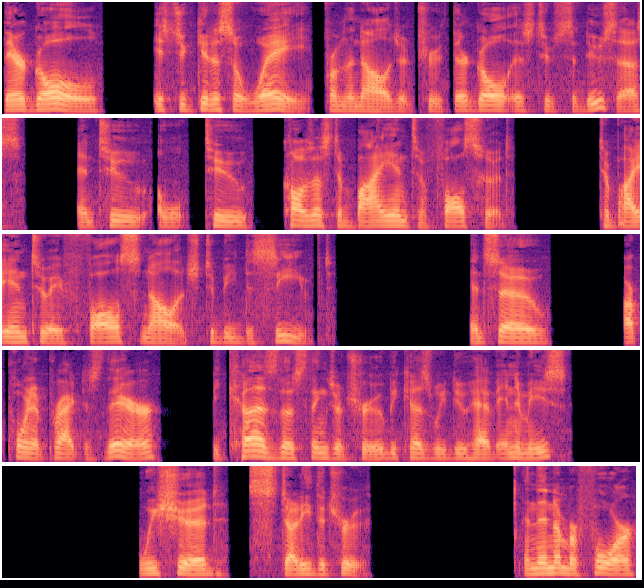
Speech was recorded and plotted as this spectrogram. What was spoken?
their goal is to get us away from the knowledge of truth. Their goal is to seduce us and to to cause us to buy into falsehood, to buy into a false knowledge, to be deceived. And so our point of practice there, because those things are true, because we do have enemies we should study the truth. And then number four,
